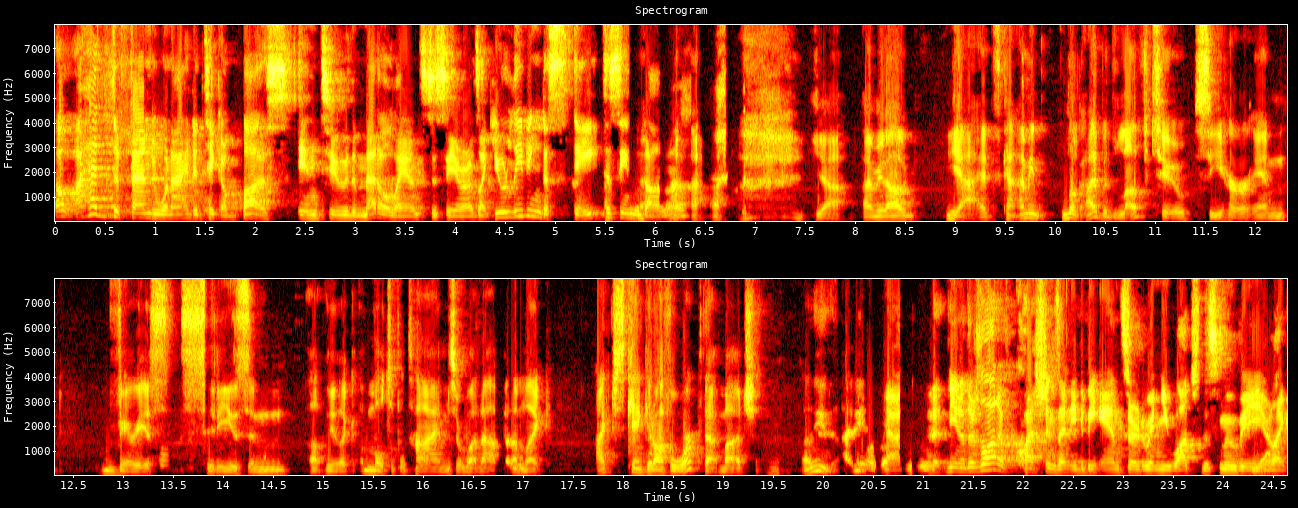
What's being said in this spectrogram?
Oh, I had to defend when I had to take a bus into the Meadowlands to see her. I was like, "You're leaving the state to see Madonna?" yeah i mean i'll yeah it's kind Of, i mean look i would love to see her in various cities and uh, you know, like multiple times or whatnot but i'm like i just can't get off of work that much i need i yeah, you know, there's a lot of questions that need to be answered when you watch this movie. Yeah. You're like,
